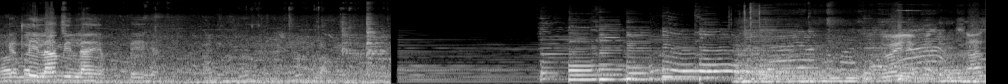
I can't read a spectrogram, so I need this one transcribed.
કેટલી લાંબી લાઈન થઈ છે? જોઈ લે મિત્રો સાત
